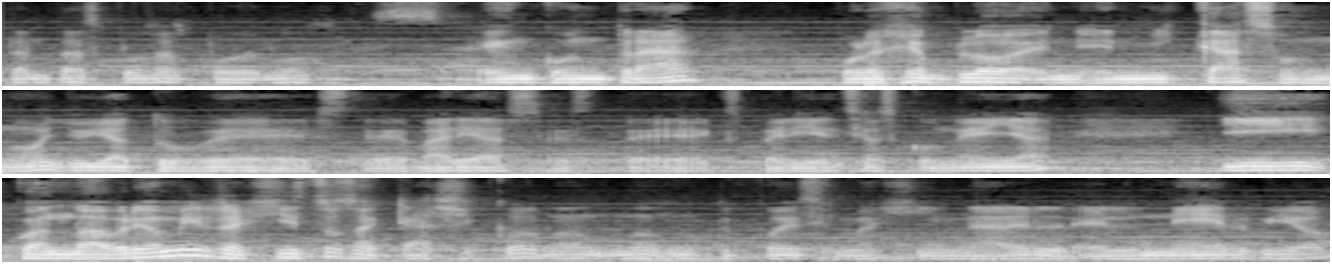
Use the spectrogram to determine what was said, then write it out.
tantas cosas podemos encontrar. Por ejemplo, en, mi caso, ¿no? Yo ya tuve este, varias este, experiencias con ella. Y cuando abrió mis registros akáshicos, no, no, te puedes imaginar el, nervio.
